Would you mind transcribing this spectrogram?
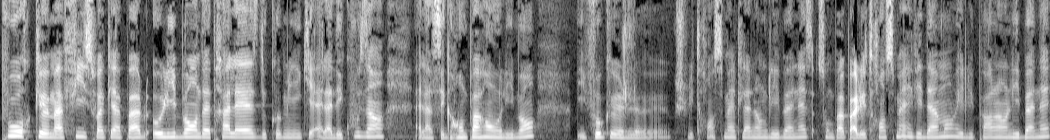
Pour que ma fille soit capable au Liban d'être à l'aise, de communiquer, elle a des cousins, elle a ses grands-parents au Liban, il faut que je, lui transmette la langue libanaise. Son papa lui transmet, évidemment, il lui parle en libanais.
